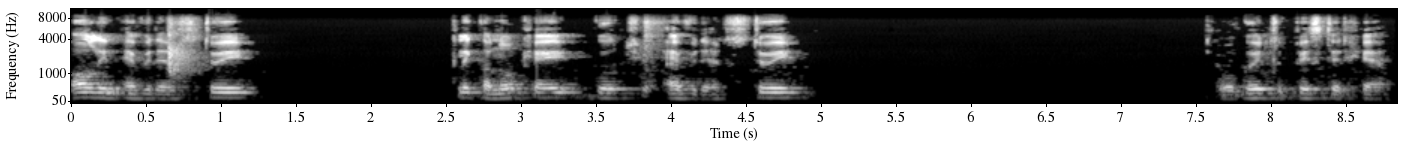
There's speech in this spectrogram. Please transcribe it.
All in evidence 3 click on OK, go to evidence 3 and we're going to paste it here.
